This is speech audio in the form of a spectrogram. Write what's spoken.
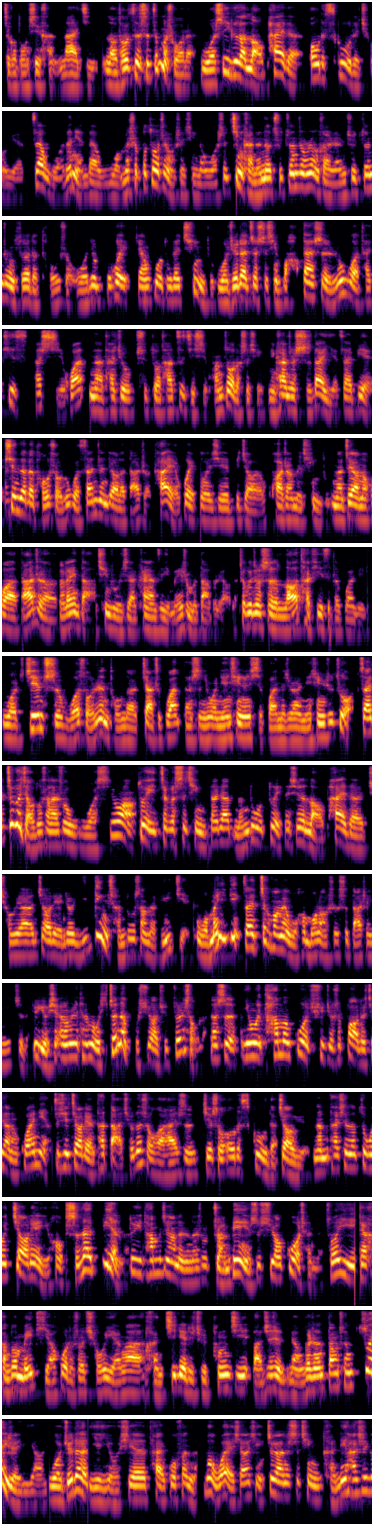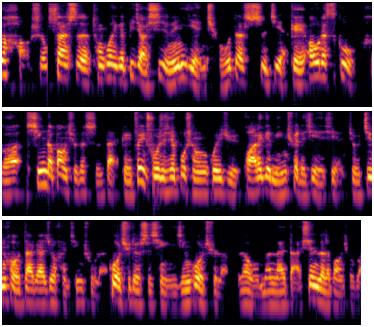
这个东西很垃圾。老头子是这么说的：我是一个老派的 old school 的球员，在我的年代，我们是是不做这种事情的。我是尽可能的去尊重任何人，去尊重所有的投手，我就不会这样过度的庆祝。我觉得这事情不好。但是如果他 Tatis 他喜欢，那他就去做他自己喜欢做的事情。你看这时代也在变，现在的投手如果三振掉了打者，他也会做一些比较夸张的庆祝。那这样的话，打者本来打庆祝一下，看样子也没什么大不了的。这个就是老 Tatis 的观点。我坚持我所认同的价值观，但是如果年轻人喜欢，那就让年轻人去做。在这个角度上来说，我希望对这个事情大家能够对那些老派的球员教练就一定程度上的理解。我们一定在这个方面，我和某老师是达成一致的。就有些 unwritten rule 真的不需要去遵守了，但是因为他们过去就是抱着这样的观念，这些教练他打球的时候还是接受 old school 的教育，那么他现在作为教练以后时代变了，对于他们这样的人来说，转变也是需要过程的。所以像很多媒体啊，或者说球员啊，很激烈的去抨击，把这些两个人当成罪人一样，我觉得也有些太过分了。不过我也相信这样的事情肯定还是一个好事，算是通过一个比较吸引人眼球的事件，给 old school 和新的棒球的时代给废除这些不成文规矩划了一个明确的界限，就今后大家就很清楚了，过去的事情已经过去了，让我们来打现在的棒球吧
